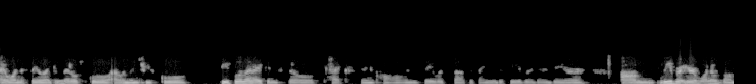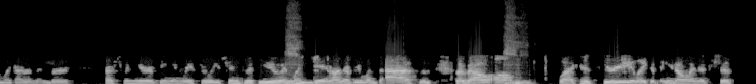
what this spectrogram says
I want to say like middle school, elementary school people that I can still text and call and say what's up if I need a favor, they're there. Um, Libra, you're one of them. Like I remember freshman year being in race relations with you and like getting on everyone's ass and about um black history, like you know, and it's just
